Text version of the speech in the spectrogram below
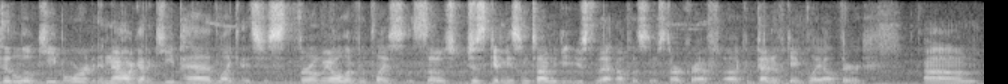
to the little keyboard, and now I got a keypad. Like it's just throwing me all over the place. So just give me some time to get used to that, and I'll put some StarCraft uh, competitive gameplay out there. Um,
